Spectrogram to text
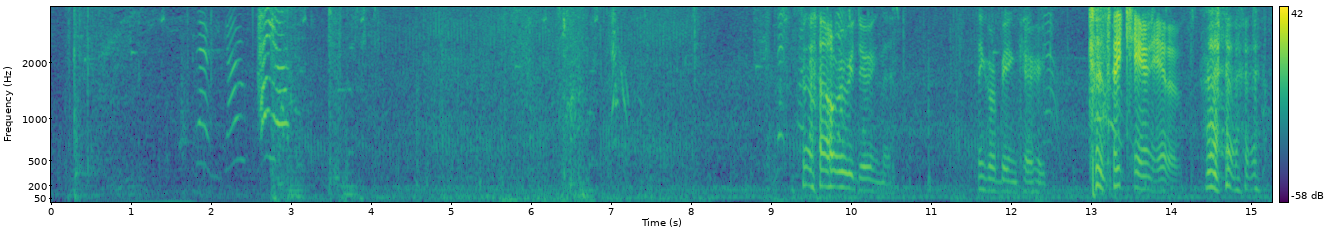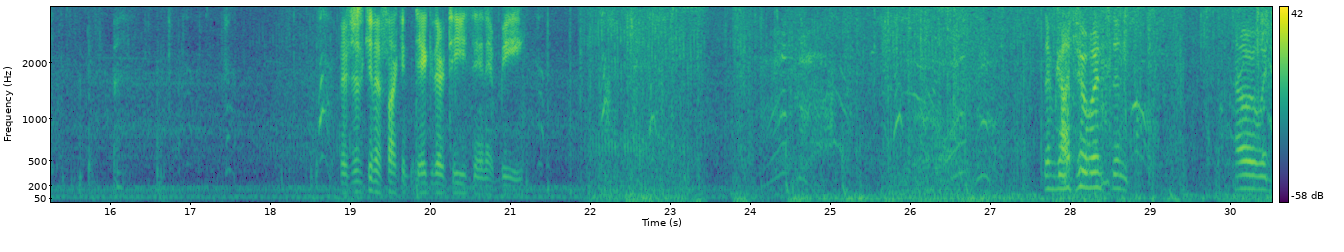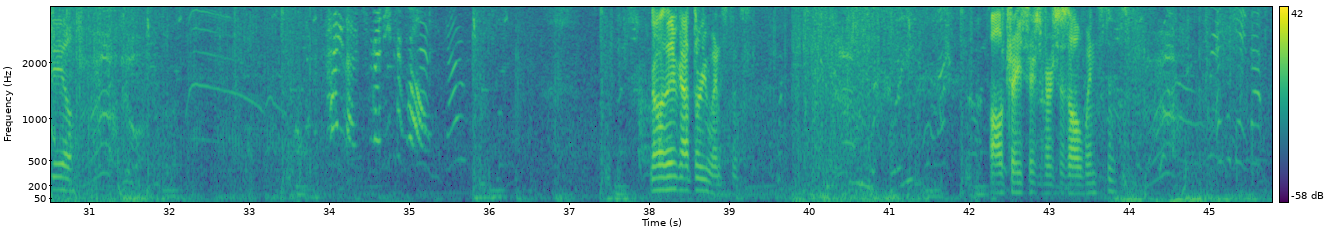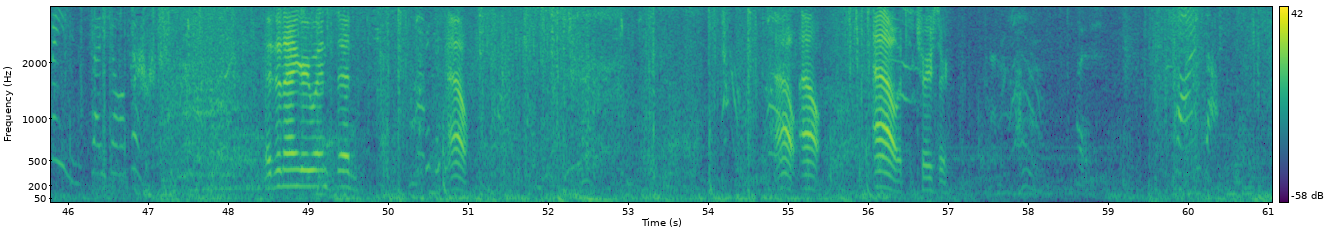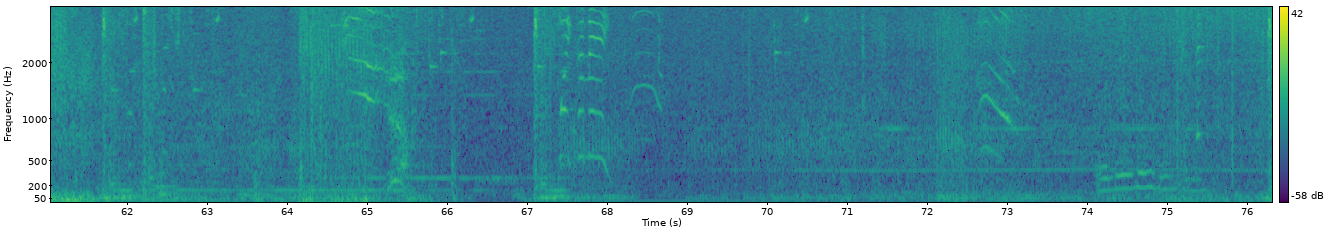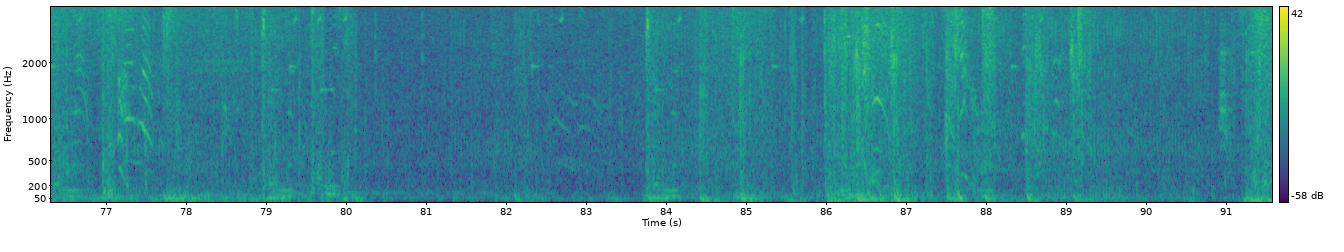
There you go. Hiya. Um. How are we doing this? I think we're being carried. Because they can't hit us. They're just gonna fucking dig their teeth in at B. They've got two Winstons. How will we deal? Payload's ready to roll. No, they've got three Winstons. All Tracers versus all Winstons. It's an angry Winston. Ow. Ow, ow. Ow, it's a tracer.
